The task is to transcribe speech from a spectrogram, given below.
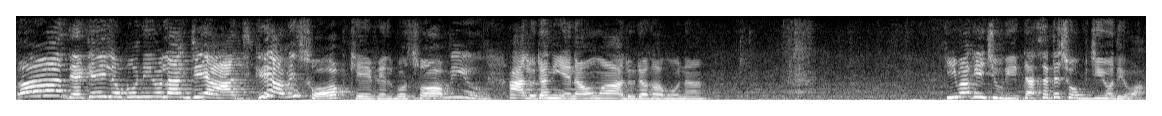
আহ, দেখেই লোভনীয় লাগছে। আজকে আমি সব খেয়ে ফেলব সব। আলুটা নিয়ে নাও মা আলুটা খাব না। কি কিমা খিচুড়ি তার সাথে সবজিও দেওয়া।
